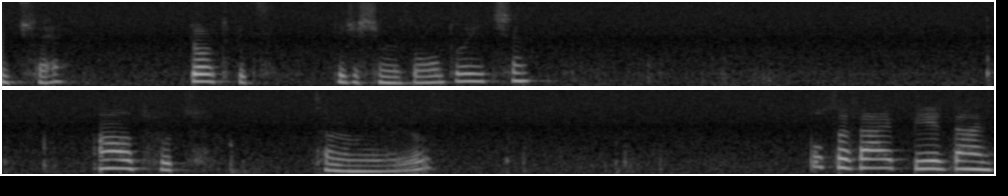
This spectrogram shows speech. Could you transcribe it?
3'e 4 bit girişimiz olduğu için output tanımlıyoruz. Bu sefer birden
